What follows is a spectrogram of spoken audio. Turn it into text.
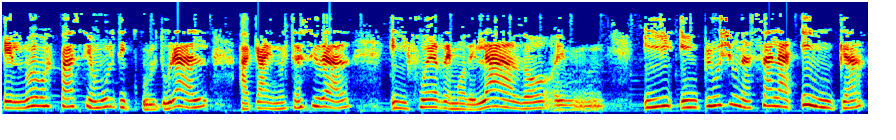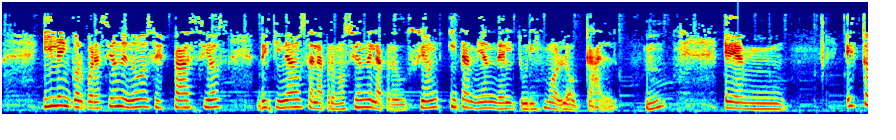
el nuevo espacio multicultural acá en nuestra ciudad y fue remodelado em, y incluye una sala inca y la incorporación de nuevos espacios destinados a la promoción de la producción y también del turismo local. Em, esto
